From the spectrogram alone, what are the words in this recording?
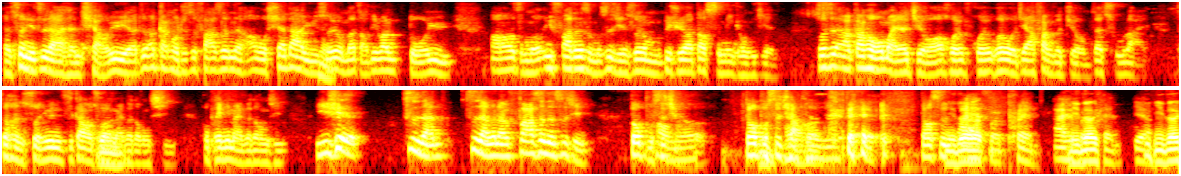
很顺其自然，很巧遇啊，就刚好就是发生了啊，我下大雨，所以我们要找地方躲雨，然后怎么一发生什么事情，所以我们必须要到私密空间。或是啊，刚好我买了酒啊，回回回我家放个酒，我们再出来，这很顺，因为你是刚好出来买个东西，嗯、我陪你买个东西，一切自然自然而然发生的事情都不是巧合，都不是巧合，对，都是你的 I have a plan, 你的你的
